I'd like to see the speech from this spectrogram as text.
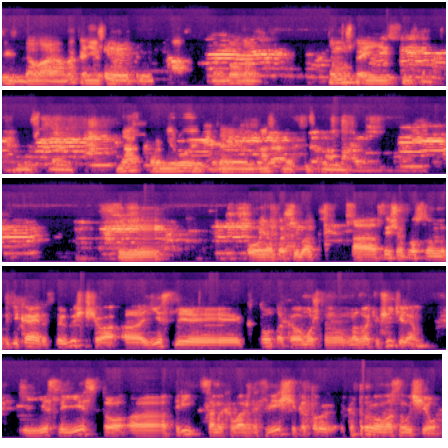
жизнь дала, она, конечно, во многом потому что и есть сущность, потому что нас формирует э, наше общество. Понял, спасибо. А, следующий вопрос, он вытекает из предыдущего. А, если кто-то, кого можно назвать учителем, и если есть, то а, три самых важных вещи, которые, которые он вас научил.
